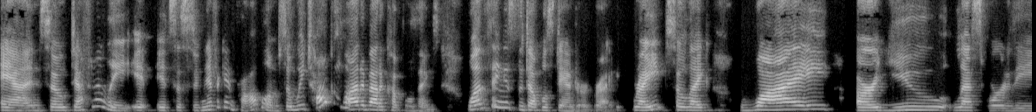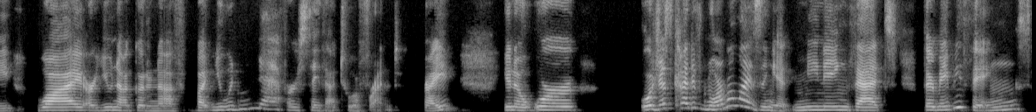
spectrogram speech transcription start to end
And so definitely it, it's a significant problem. So we talk a lot about a couple of things. One thing is the double standard right? Right? So like why are you less worthy? Why are you not good enough? But you would never say that to a friend right? You know or or just kind of normalizing it meaning that there may be things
